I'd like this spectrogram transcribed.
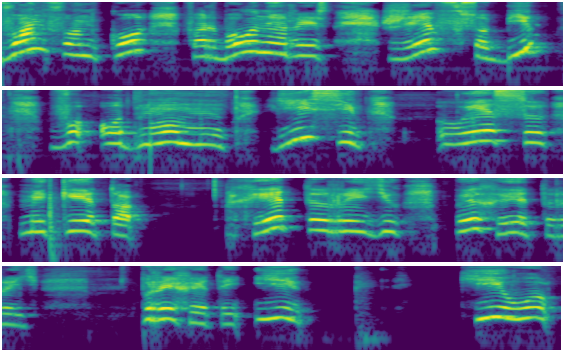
Іван Франко, фарбований рис, жив собі в одному лісі лис Микита. Хитрий, прихитрий і кілька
